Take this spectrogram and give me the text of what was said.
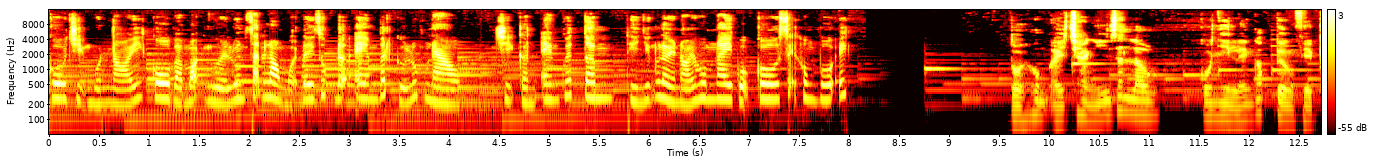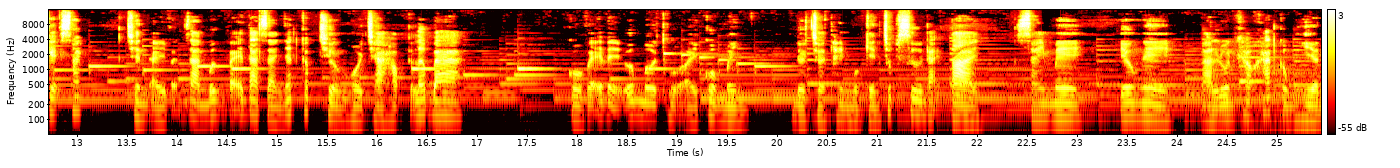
cô chỉ muốn nói cô và mọi người luôn sẵn lòng ở đây giúp đỡ em bất cứ lúc nào chỉ cần em quyết tâm thì những lời nói hôm nay của cô sẽ không vô ích. Tối hôm ấy chàng nghĩ rất lâu, cô nhìn lên góc tường phía kệ sách, trên ấy vẫn dàn bức vẽ đạt giải nhất cấp trường hồi trà học lớp 3. Cô vẽ về ước mơ thủ ấy của mình, được trở thành một kiến trúc sư đại tài, say mê, yêu nghề và luôn khao khát cống hiến.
